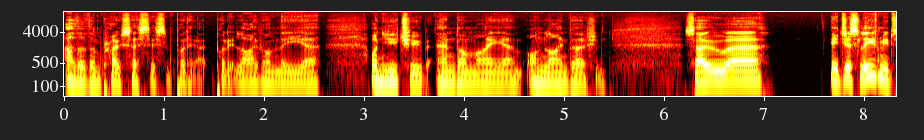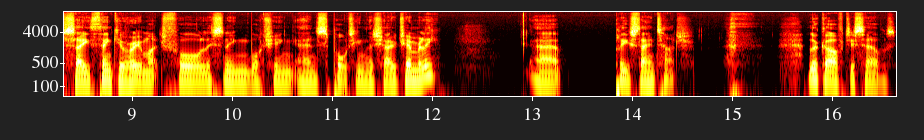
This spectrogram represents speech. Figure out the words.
other than process this and put it put it live on the uh, on YouTube and on my um, online version. So uh, it just leaves me to say thank you very much for listening, watching, and supporting the show generally. Uh, please stay in touch. Look after yourselves,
